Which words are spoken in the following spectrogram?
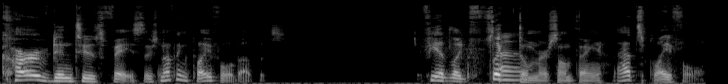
carved into his face. There's nothing playful about this. If he had like flicked um, him or something, that's playful.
